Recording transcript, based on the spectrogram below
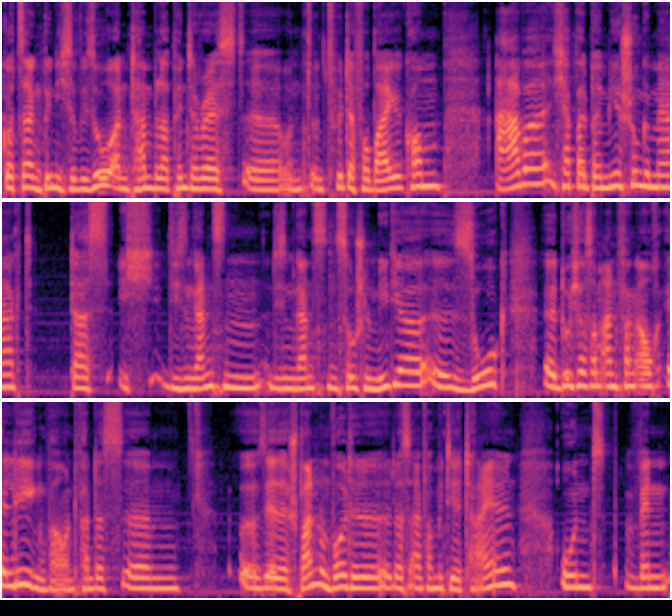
Gott sei Dank bin ich sowieso an Tumblr, Pinterest äh, und, und Twitter vorbeigekommen. Aber ich habe halt bei mir schon gemerkt, dass ich diesen ganzen, diesem ganzen Social Media äh, Sog äh, durchaus am Anfang auch erlegen war und fand das ähm, äh, sehr, sehr spannend und wollte das einfach mit dir teilen. Und wenn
